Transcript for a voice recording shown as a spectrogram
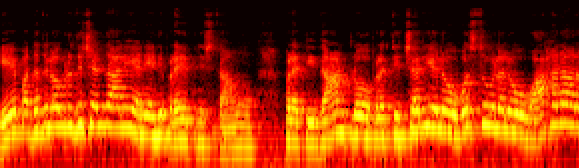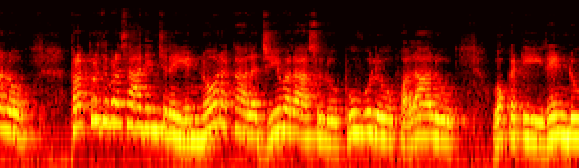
ఏ పద్ధతిలో వృద్ధి చెందాలి అనేది ప్రయత్నిస్తాము. ప్రతి దాంట్లో ప్రతి చర్యలో వస్తువులలో వాహనాలలో ప్రకృతి ప్రసాదించిన ఎన్నో రకాల జీవరాశులు పువ్వులు ఫలాలు ఒకటి రెండు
